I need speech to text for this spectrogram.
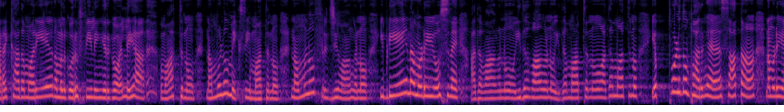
அரைக்காத மாதிரியே நம்மளுக்கு ஒரு ஃபீலிங் இருக்கும் இல்லையா? மாற்றணும் நம்மளும் மிக்ஸி மாற்றணும் நம்மளும் ஃப்ரிட்ஜு வாங்கணும். இப்படியே நம்மளுடைய யோசனை அதை வாங்கணும் இதை வாங்கணும் இதை மாற்றணும் அதை மாற்றணும் எப்பொழுதும் பாருங்க சாத்தான் நம்முடைய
